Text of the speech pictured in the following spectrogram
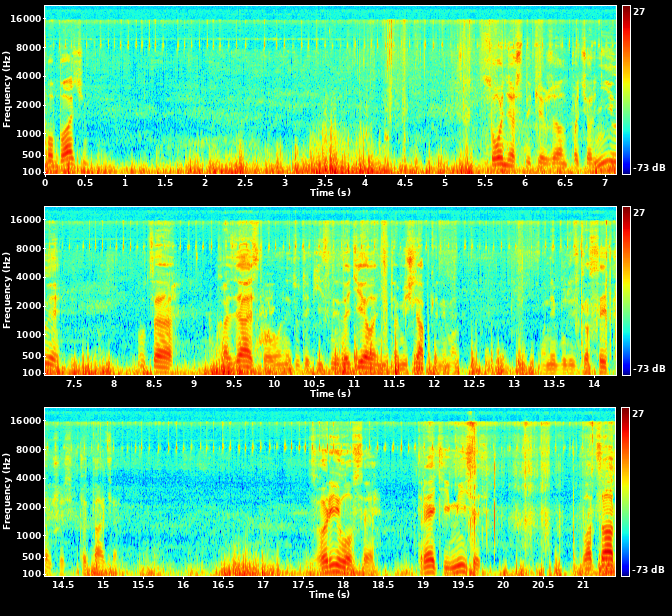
побачимо. Соняшники вже почорніли. Ну це хазяйство, вони тут якісь недоділені, там і шляпки нема. Вони будуть косити, там щось питатися. Згоріло все. Третій місяць. 20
